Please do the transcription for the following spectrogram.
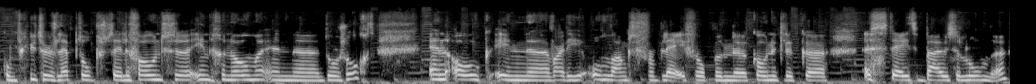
computers, laptops, telefoons uh, ingenomen en uh, doorzocht. En ook in uh, waar hij onlangs verbleef op een koninklijke estate buiten Londen.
